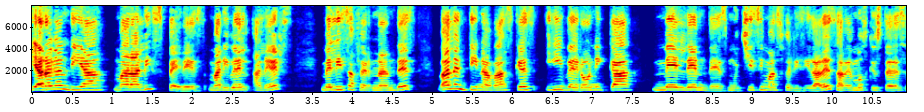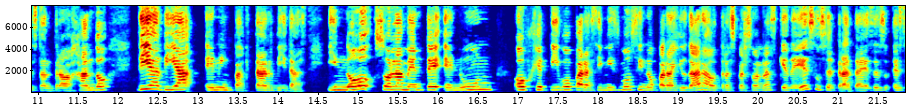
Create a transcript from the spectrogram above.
Kiara Gandía, Maralis Pérez, Maribel Alers, Melissa Fernández, Valentina Vázquez y Verónica Meléndez. Muchísimas felicidades. Sabemos que ustedes están trabajando día a día en impactar vidas y no solamente en un objetivo para sí mismo, sino para ayudar a otras personas, que de eso se trata. Esa es,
